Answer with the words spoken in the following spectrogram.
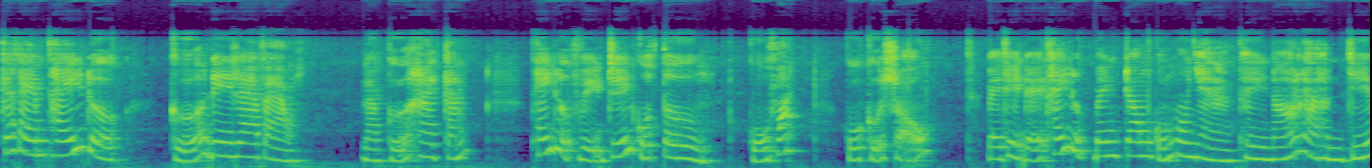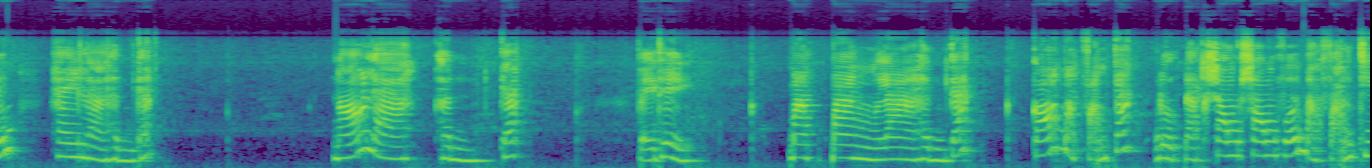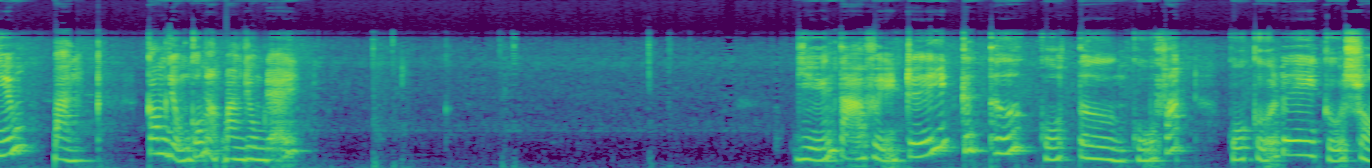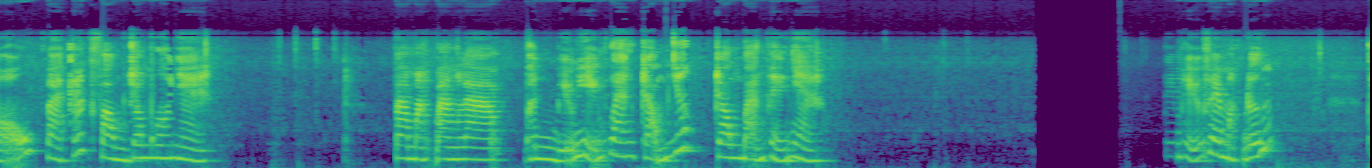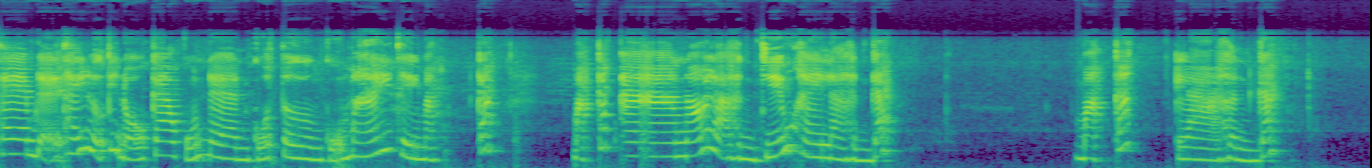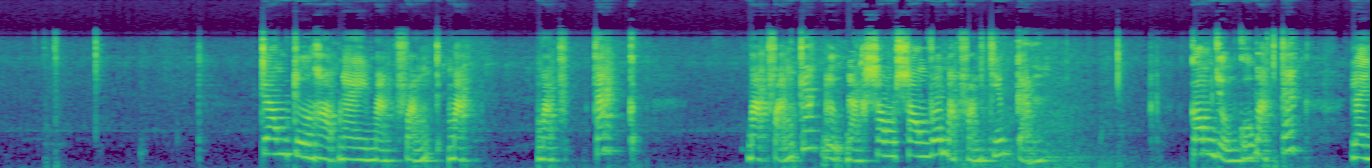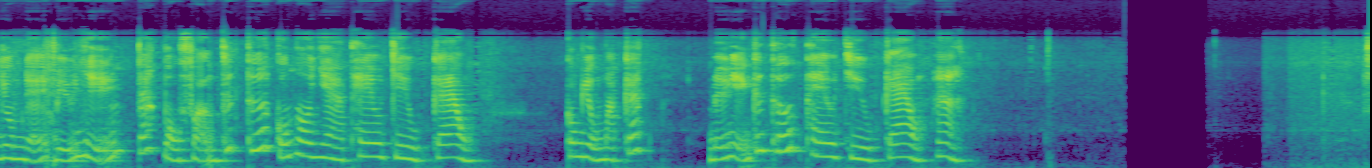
Các em thấy được cửa đi ra vào là cửa hai cánh thấy được vị trí của tường, của vách, của cửa sổ. Vậy thì để thấy được bên trong của ngôi nhà thì nó là hình chiếu hay là hình cắt? Nó là hình cắt. Vậy thì mặt bằng là hình cắt, có mặt phẳng cắt được đặt song song với mặt phẳng chiếu bằng. Công dụng của mặt bằng dùng để diễn tả vị trí, kích thước của tường, của vách, của cửa đi, cửa sổ và các phòng trong ngôi nhà. Và mặt bằng là hình biểu diễn quan trọng nhất trong bản vẽ nhà. Tìm hiểu về mặt đứng. Theo em để thấy được cái độ cao của nền, của tường, của mái thì mặt cắt mặt cắt AA nó là hình chiếu hay là hình cắt mặt cắt là hình cắt. Trong trường hợp này, mặt phẳng, mặt mặt cắt, mặt phẳng cắt được đặt song song với mặt phẳng chiếu cạnh. Công dụng của mặt cắt là dùng để biểu diễn các bộ phận kích thước của ngôi nhà theo chiều cao. Công dụng mặt cắt, biểu diễn kích thước theo chiều cao, ha.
